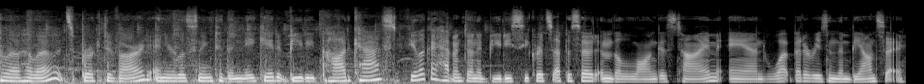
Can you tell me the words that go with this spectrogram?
Hello, hello. It's Brooke Devard, and you're listening to the Naked Beauty Podcast. I feel like I haven't done a beauty secrets episode in the longest time, and what better reason than Beyonce,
